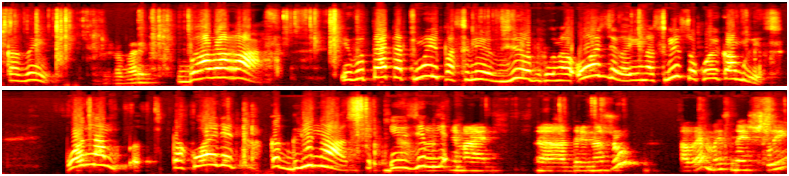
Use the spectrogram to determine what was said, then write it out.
скажи, Говори. бровара. И вот этот мы пошли в зебру на озеро и нашли сухой камыс. Он нам э, походит как глинас. И Ми земля... знімаємо е, дренажу, але ми знайшли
